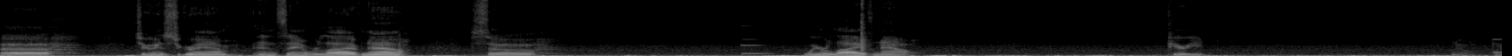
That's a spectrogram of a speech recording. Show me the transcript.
uh, to Instagram and saying we're live now. So we're live now. Period. No, wait.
